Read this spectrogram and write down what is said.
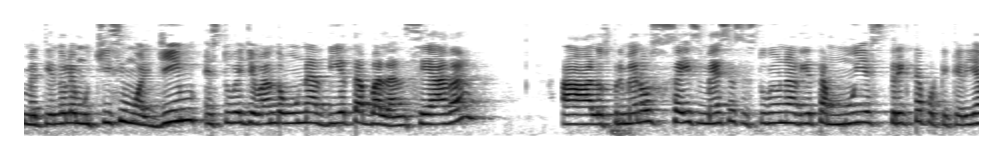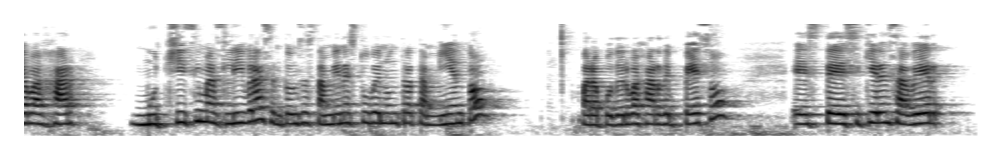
metiéndole muchísimo al gym, estuve llevando una dieta balanceada. A los primeros seis meses estuve una dieta muy estricta porque quería bajar muchísimas libras, entonces también estuve en un tratamiento para poder bajar de peso. Este, si quieren saber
